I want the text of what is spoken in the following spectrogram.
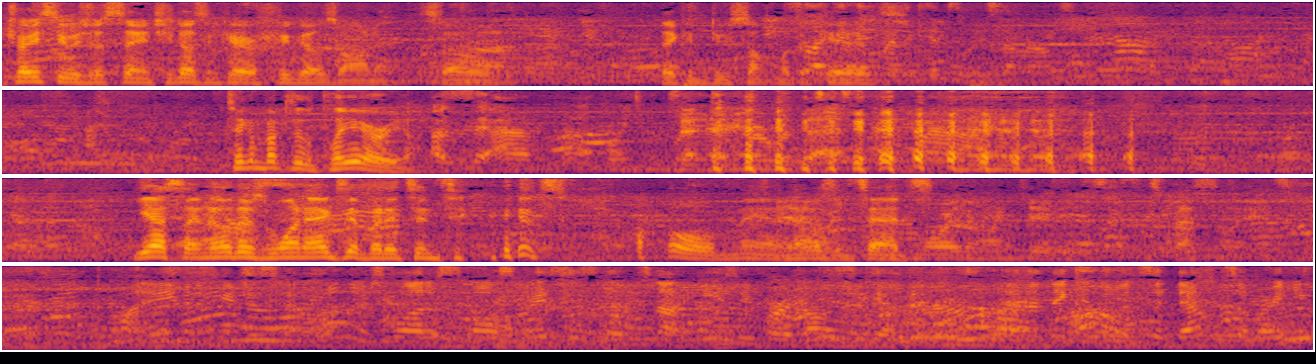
Tracy was just saying she doesn't care if she goes on it, so uh-huh. they could do something with the kids. Take them back to the play area. I was gonna say, I'm not going to Is that anywhere with that? Yes, I know there's one exit, but it's intense. It's, oh man, Yeah, that was with- with intense. More than one kid, especially. It's, Well, even if you just have one, there's a lot of small spaces that's not easy for adults to get through. And then they can go and sit down somewhere you,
